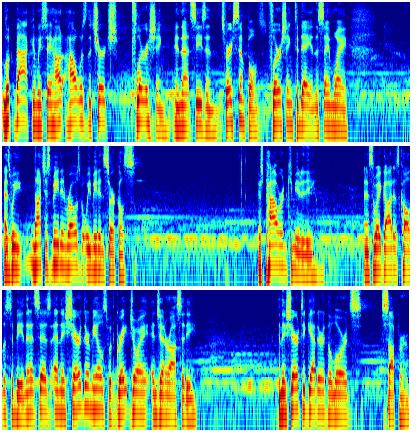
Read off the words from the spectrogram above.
look back and we say, how, how was the church flourishing in that season? It's very simple. It's flourishing today in the same way as we not just meet in rows, but we meet in circles. There's power in community. And it's the way God has called us to be. And then it says, and they shared their meals with great joy and generosity. And they shared together the Lord's Supper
